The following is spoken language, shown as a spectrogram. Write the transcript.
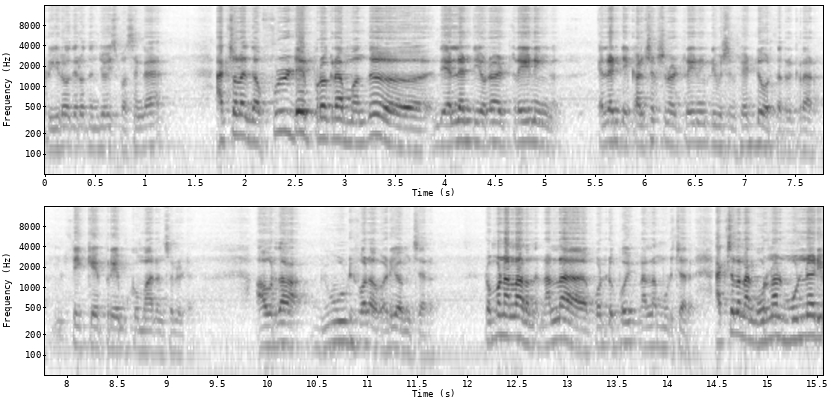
ஒரு இருபது இருபத்தஞ்சு வயசு பசங்க. ஆக்சுவலாக இந்த ஃபுல் டே ப்ரோக்ராம் வந்து இந்த எல்என்டியோட training L and T constructional training division head ஒருத்தர் இருக்கிறார். டி கே பிரேம்குமார்னு சொல்லிட்டு. அவர் தான் பியூட்டிஃபுல்லாக வடிவமைச்சார். ரொம்ப நல்லா இருந்தது நல்லா கொண்டு போய் நல்லா முடிச்சார். ஆக்சுவலாக நாங்கள் ஒரு நாள் முன்னாடி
